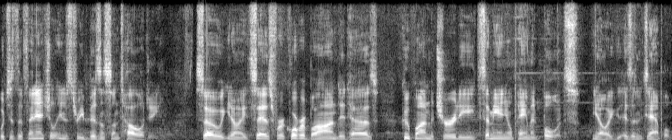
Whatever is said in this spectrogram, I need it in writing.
which is the Financial Industry Business Ontology. So you know, it says for a corporate bond, it has coupon maturity, semi-annual payment, bullets. You know, as an example.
